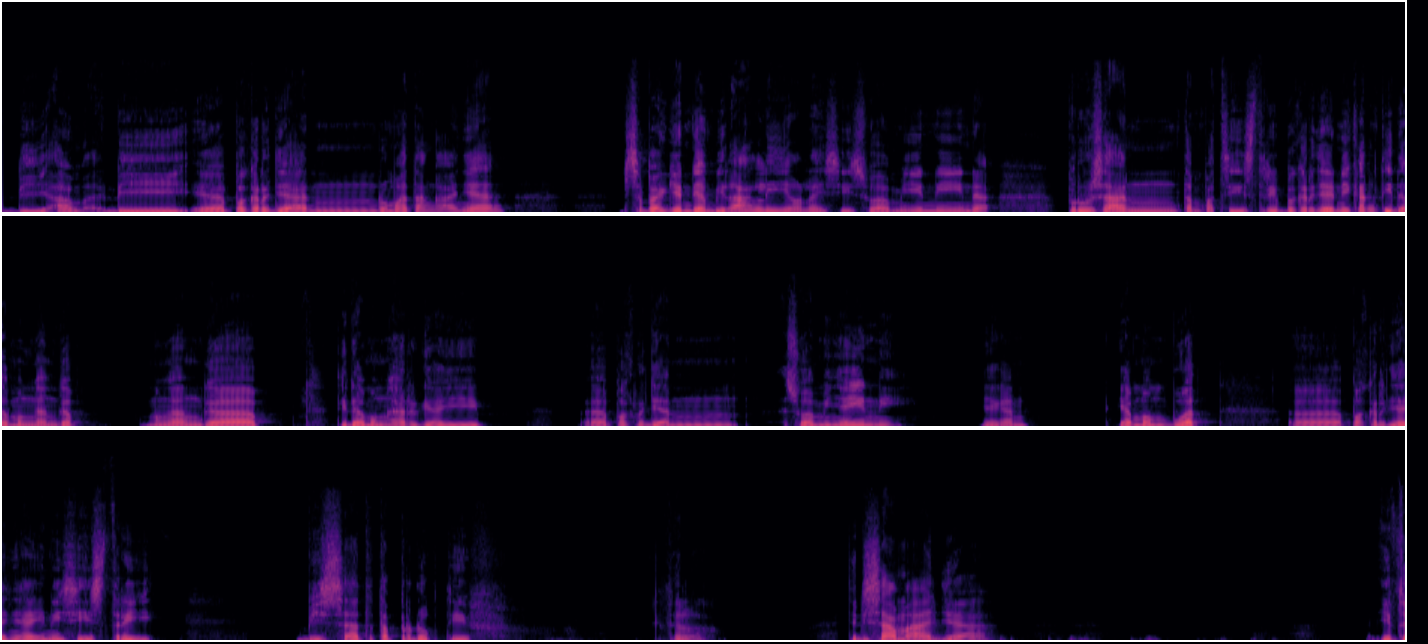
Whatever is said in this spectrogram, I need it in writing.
di am- di eh, pekerjaan rumah tangganya sebagian diambil alih oleh si suami ini. Nah, perusahaan tempat si istri bekerja ini kan tidak menganggap menganggap tidak menghargai uh, pekerjaan suaminya ini, ya kan? Yang membuat uh, pekerjanya ini si istri bisa tetap produktif, gitu loh. Jadi sama aja. Itu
